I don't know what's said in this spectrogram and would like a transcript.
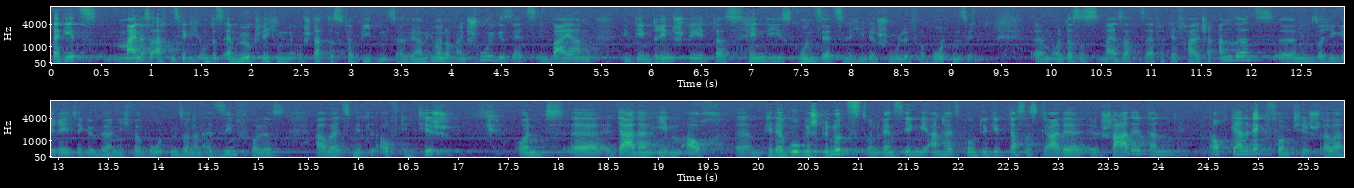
da geht es meines Erachtens wirklich um das Ermöglichen statt des Verbietens. Also wir haben immer noch ein Schulgesetz in Bayern, in dem drin steht, dass Handys grundsätzlich in der Schule verboten sind. Ähm, und das ist meines Erachtens einfach der falsche Ansatz. Ähm, solche Geräte gehören nicht verboten, sondern als sinnvolles Arbeitsmittel auf den Tisch und äh, da dann eben auch ähm, pädagogisch genutzt. Und wenn es irgendwie Anhaltspunkte gibt, dass es gerade äh, schadet, dann auch gerne weg vom Tisch. Aber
